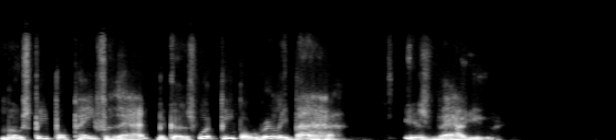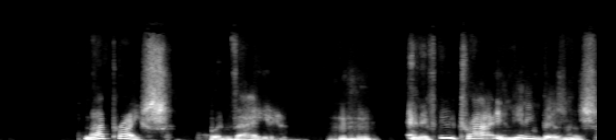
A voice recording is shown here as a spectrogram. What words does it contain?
most people pay for that because what people really buy is value. Not price, but value. Mm-hmm. And if you try in any business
